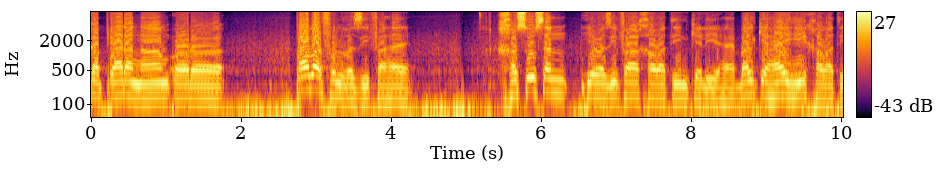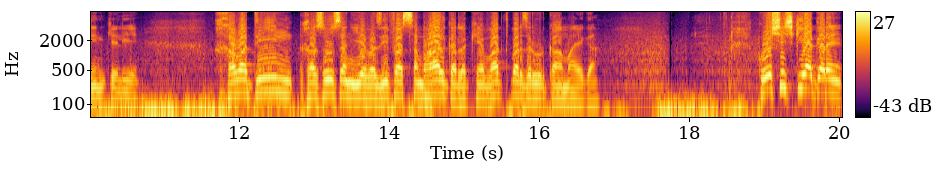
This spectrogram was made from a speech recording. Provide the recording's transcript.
का प्यारा नाम और पावरफुल वजीफ़ा है। खसूस ये वजीफ़ा ख़वातीन के लिए है, बल्कि है ही ख़वातीन के लिए। ख़वातीन खसूस ये वजीफ़ा संभाल कर रखें, वक्त पर ज़रूर काम आएगा। कोशिश किया करें,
